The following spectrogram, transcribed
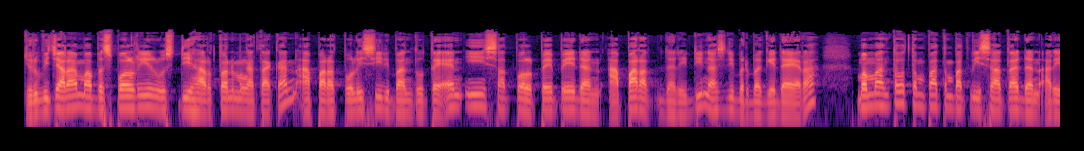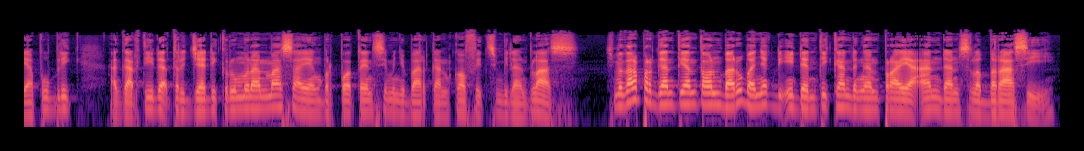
Juru bicara Mabes Polri Rusdi Harton mengatakan aparat polisi dibantu TNI, Satpol PP, dan aparat dari dinas di berbagai daerah memantau tempat-tempat wisata dan area publik agar tidak terjadi kerumunan massa yang berpotensi menyebarkan COVID-19. Sementara pergantian tahun baru banyak diidentikan dengan perayaan dan selebrasi.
